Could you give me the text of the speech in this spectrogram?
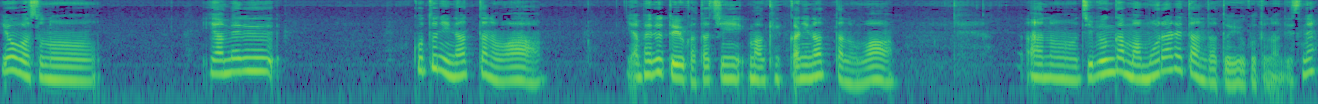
要はその辞めることになったのは辞めるという形、まあ、結果になったのはあの自分が守られたんだということなんですね。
